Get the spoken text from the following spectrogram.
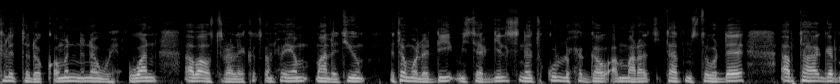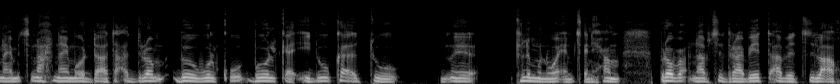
ክልተ ደቆምን ንነዊሕ እዋን ኣብ ኣውስትራልያ ክፀንሑ እዮም ማለት እዩ እቶም ወለዲ ሚስተር ጊልስ ነቲ ኩሉ ሕጋዊ ኣማራፂታት ምስ ተወደአ ኣብቲ ሃገር ናይ ምፅናሕ ናይ መወዳእታ ዕድሎም ብውልቁ ብውልቀ ኢዱ ከእቱ ክልምንዎ እዮም ፀኒሖም ብረቡዕ ናብ ስድራ ቤት ኣብ ዝለኣኾ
